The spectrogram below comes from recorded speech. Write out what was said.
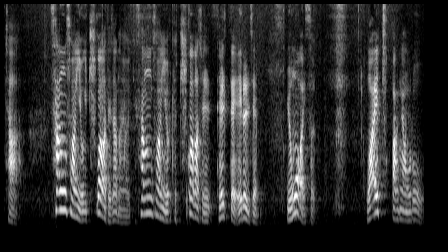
자 상수항이 여기 추가가 되잖아요. 이렇게 상수항이 이렇게 추가가 될 때 얘를 이제 용어가 있어요. Y축 방향으로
